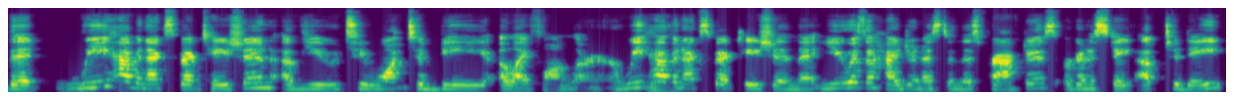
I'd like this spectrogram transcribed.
that we have an expectation of you to want to be a lifelong learner. We right. have an expectation that you, as a hygienist in this practice, are going to stay up to date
